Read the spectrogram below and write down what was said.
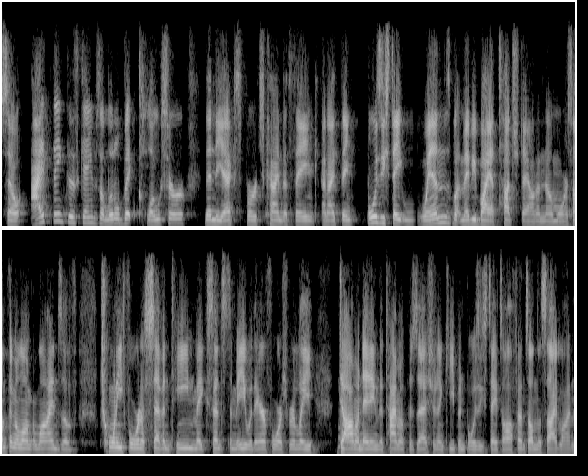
So I think this game's a little bit closer than the experts kind of think. And I think Boise State wins, but maybe by a touchdown and no more. Something along the lines of 24 to 17 makes sense to me with Air Force really dominating the time of possession and keeping Boise State's offense on the sideline.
